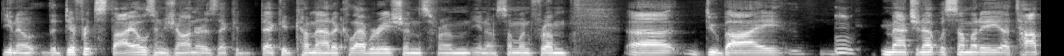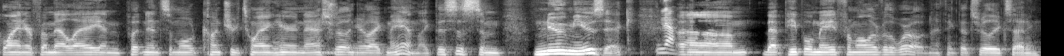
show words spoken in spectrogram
you know the different styles and genres that could that could come out of collaborations from you know someone from uh, Dubai mm. Matching up with somebody a top liner from LA and putting in some old country twang here in Nashville and you're like man like this is some new music yeah. um, that people made from all over the world and I think that's really exciting.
